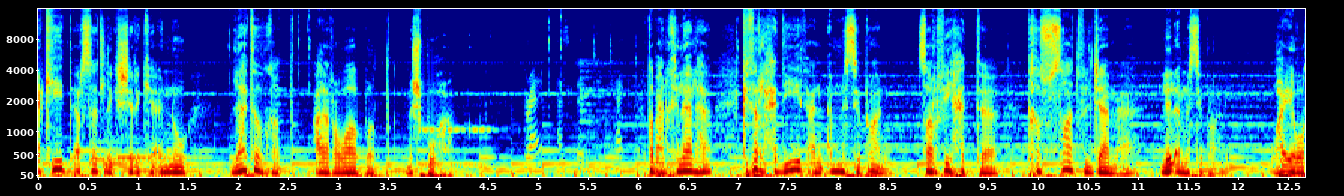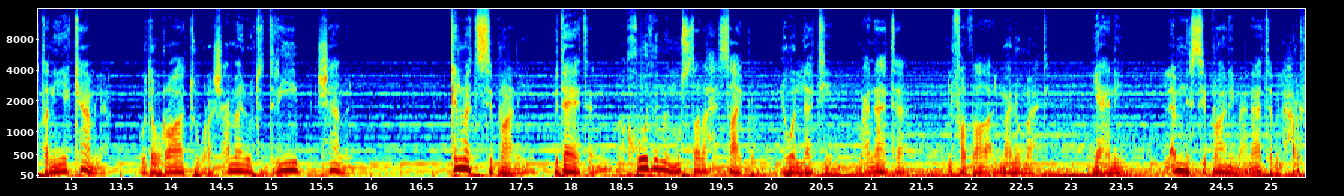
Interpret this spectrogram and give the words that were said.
أكيد أرسلت لك الشركة أنه لا تضغط على روابط مشبوهة. طبعا خلالها كثر الحديث عن الأمن السيبراني. صار في حتى تخصصات في الجامعة للأمن السيبراني وهيئة وطنية كاملة ودورات وورش عمل وتدريب شامل. كلمة السيبراني بداية مأخوذة من مصطلح سايبر اللي هو اللاتيني ومعناته الفضاء المعلوماتي يعني الأمن السيبراني معناته بالحرف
